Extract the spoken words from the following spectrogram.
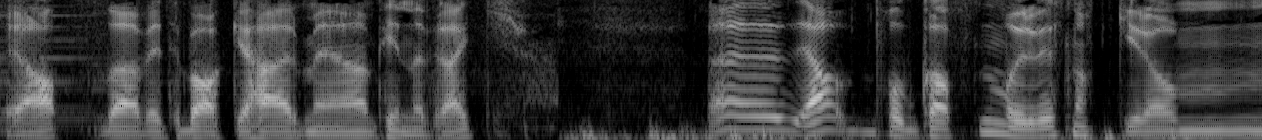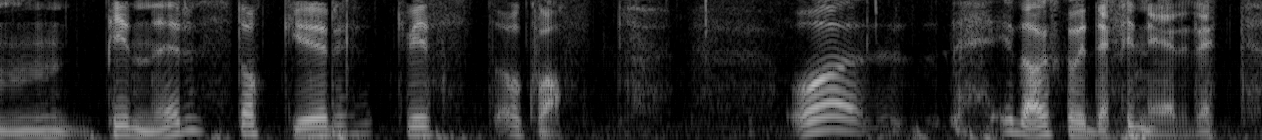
Ja, da er vi tilbake her med pinnepreik. Eh, Ja, podkasten hvor vi snakker om pinner, stokker, kvist og kvast. Og i dag skal vi definere litt.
